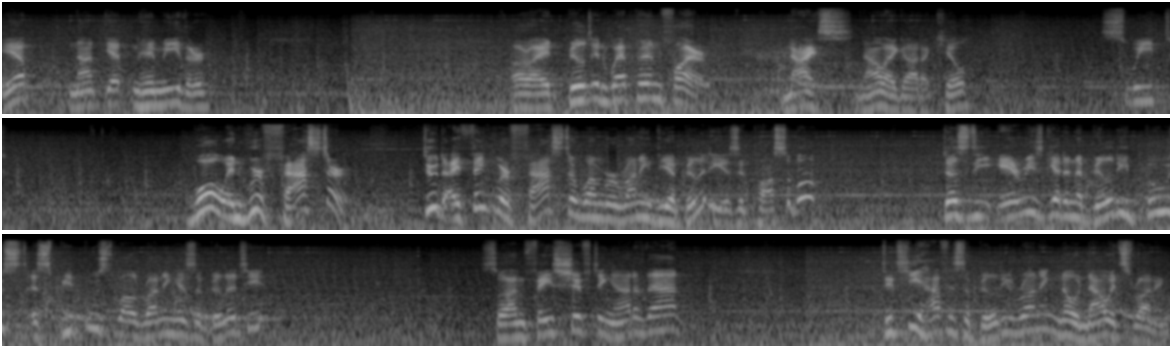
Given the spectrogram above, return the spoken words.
Yep, not getting him either. Alright, built-in weapon, fire. Nice, now I got a kill. Sweet. Whoa, and we're faster! Dude, I think we're faster when we're running the ability, is it possible? Does the Ares get an ability boost, a speed boost while running his ability? So I'm phase shifting out of that. Did he have his ability running? No, now it's running.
